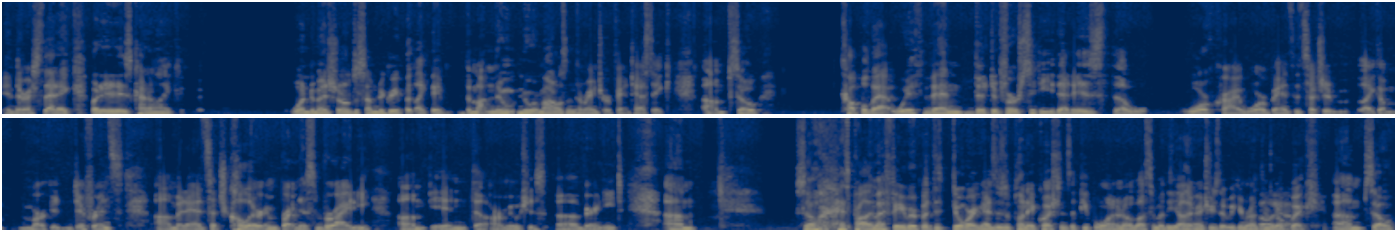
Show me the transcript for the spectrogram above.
in their aesthetic, but it is kind of like one dimensional to some degree, but like they the new, newer models in the range are fantastic. Um, so couple that with then the diversity that is the Warcry war bands. It's such a like a market difference. Um, it adds such color and brightness and variety um, in the army, which is uh, very neat. Um, so that's probably my favorite. But don't worry, guys. There's plenty of questions that people want to know about some of the other entries that we can run through oh, real quick. Um, so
